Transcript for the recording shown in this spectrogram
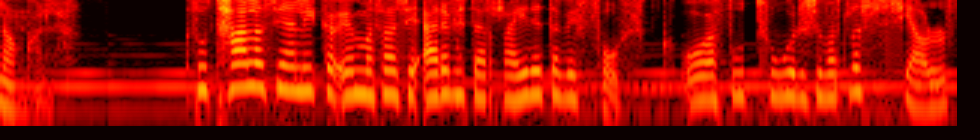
nákvæmlega. Þú tala síðan líka um að það sé erfitt að ræða þetta við fólk og að þú trúir þessu varla sjálf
